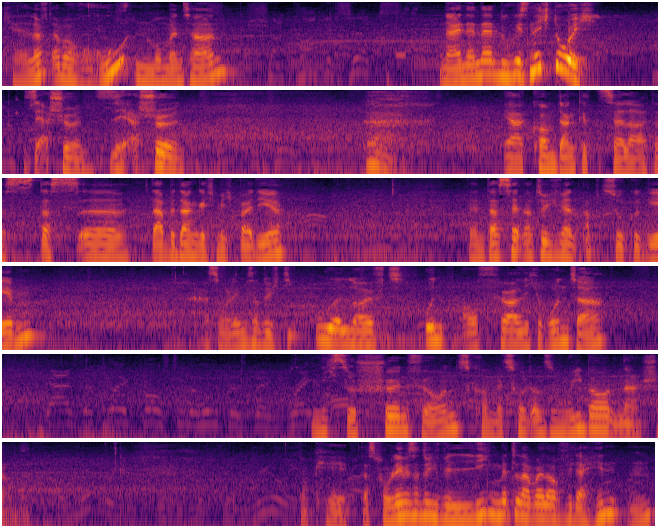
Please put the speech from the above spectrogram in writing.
Okay, er läuft aber Routen momentan. Nein, nein, nein, du gehst nicht durch. Sehr schön, sehr schön. Ja, komm, danke Zeller. Das, das, äh, da bedanke ich mich bei dir. Denn das hätte natürlich wieder einen Abzug gegeben. Das Problem ist natürlich, die Uhr läuft unaufhörlich runter. Nicht so schön für uns. Komm, jetzt holt uns ein Rebound. Na, schade. Okay, das Problem ist natürlich, wir liegen mittlerweile auch wieder hinten.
